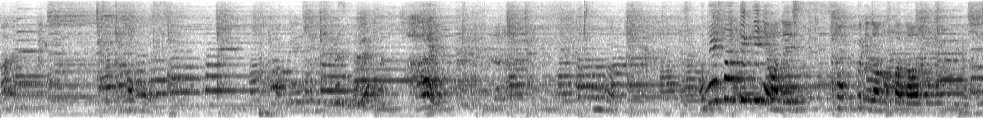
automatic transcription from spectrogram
はい。くまモンペン先生するはいお姉さん的にはねそっくりなのかなと思ってるんです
